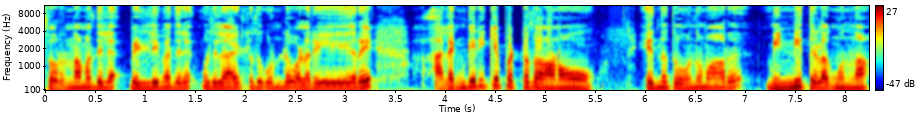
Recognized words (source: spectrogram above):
സ്വർണമതിൽ വെള്ളിമതിൽ മുതലായിട്ടത് കൊണ്ട് വളരെയേറെ അലങ്കരിക്കപ്പെട്ടതാണോ എന്ന് തോന്നുമാറ് മിന്നിത്തിളങ്ങുന്ന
